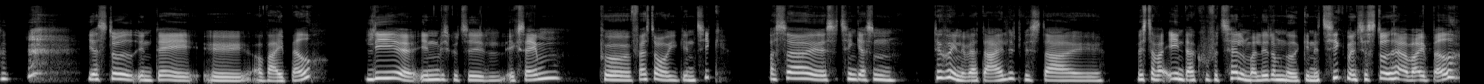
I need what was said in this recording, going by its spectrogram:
jeg stod en dag øh, og var i bad, lige øh, inden vi skulle til eksamen på første år i genetik. Og så, øh, så tænkte jeg sådan, det kunne egentlig være dejligt, hvis der, øh, hvis der var en, der kunne fortælle mig lidt om noget genetik, mens jeg stod her og var i bad.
